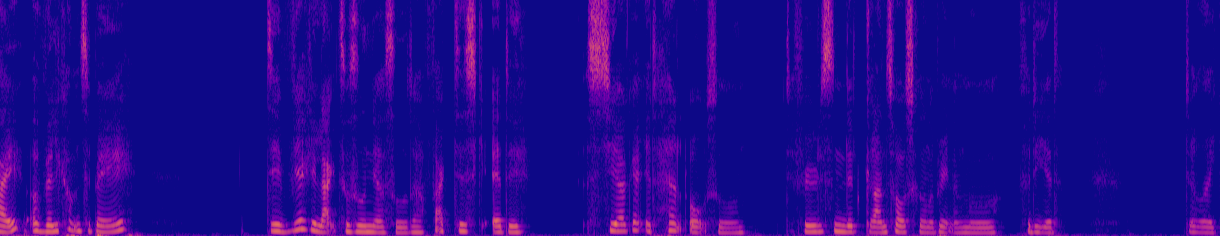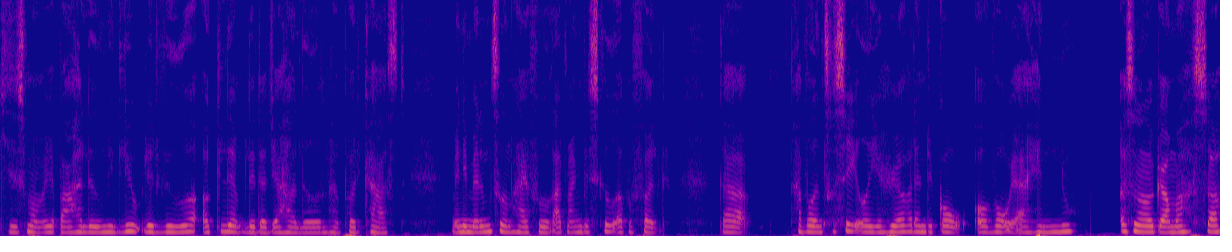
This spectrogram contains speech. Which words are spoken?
Hej og velkommen tilbage. Det er virkelig lang tid siden, jeg har siddet her. Faktisk er det cirka et halvt år siden. Det føles sådan lidt grænseoverskridende på en eller anden måde, fordi at det er ikke, det er som om, jeg bare har levet mit liv lidt videre og glemt lidt, at jeg har lavet den her podcast. Men i mellemtiden har jeg fået ret mange beskeder på folk, der har været interesseret i at høre, hvordan det går, og hvor jeg er henne nu. Og sådan noget gør mig så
